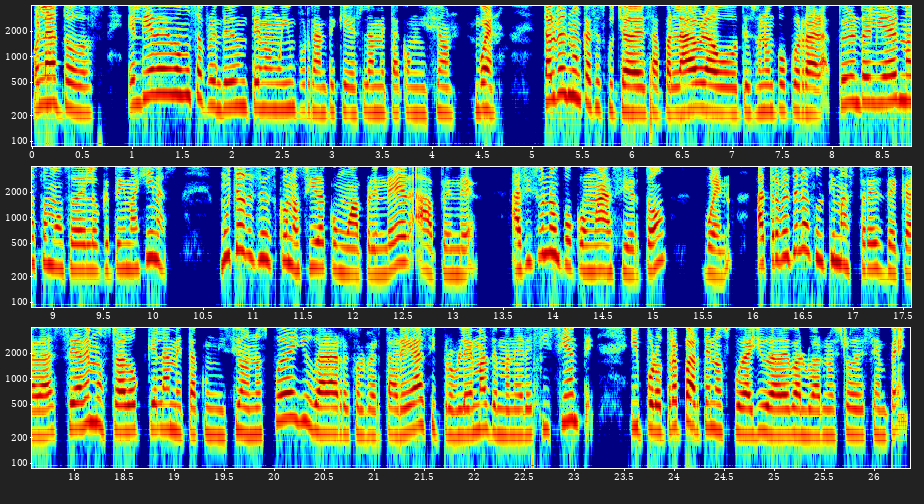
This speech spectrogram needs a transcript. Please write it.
Hola a todos. El día de hoy vamos a aprender un tema muy importante que es la metacognición. Bueno, tal vez nunca has escuchado esa palabra o te suena un poco rara, pero en realidad es más famosa de lo que te imaginas. Muchas veces es conocida como aprender a aprender. Así suena un poco más, ¿cierto? Bueno, a través de las últimas tres décadas se ha demostrado que la metacognición nos puede ayudar a resolver tareas y problemas de manera eficiente y por otra parte nos puede ayudar a evaluar nuestro desempeño.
